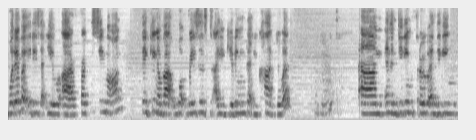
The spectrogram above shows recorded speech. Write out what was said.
whatever it is that you are focusing on, thinking about what reasons are you giving that you can't do it, mm-hmm. um, and then digging through and digging,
